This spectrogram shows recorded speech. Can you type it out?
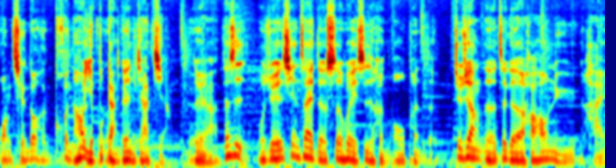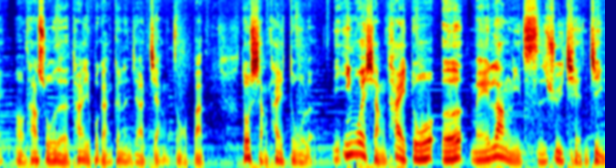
往前都很困难，然后也不敢跟人家讲，对，啊。但是我觉得现在的社会是很 open 的，就像呃这个好好女孩哦，她说的，她也不敢跟人家讲怎么办，都想太多了。你因为想太多而没让你持续前进，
